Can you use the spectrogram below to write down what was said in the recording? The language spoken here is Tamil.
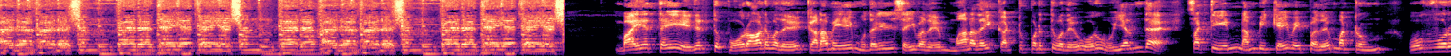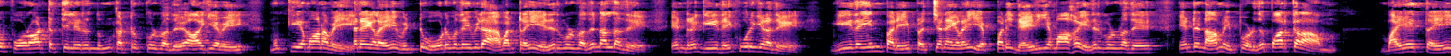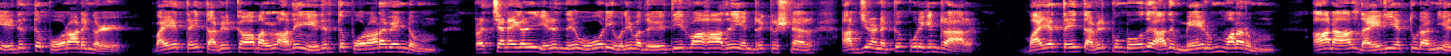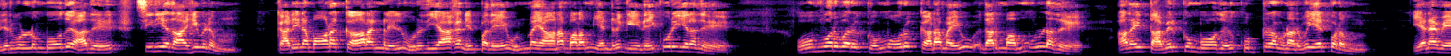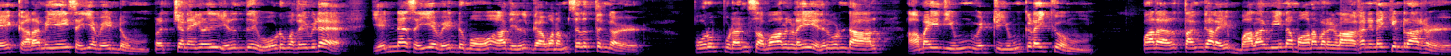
ஹர ஹர சங்கர ஜய ஜய சங்கர ஹர ஹர சங்கர ஜய ஜய பயத்தை எதிர்த்து போராடுவது கடமையை முதலில் செய்வது மனதை கட்டுப்படுத்துவது ஒரு உயர்ந்த சக்தியின் நம்பிக்கை வைப்பது மற்றும் ஒவ்வொரு போராட்டத்திலிருந்தும் கற்றுக்கொள்வது ஆகியவை முக்கியமானவை. பிரச்சனைகளை விட்டு ஓடுவதை விட அவற்றை எதிர்கொள்வது நல்லது என்று கீதை கூறுகிறது. கீதையின்படி பிரச்சனைகளை எப்படி தைரியமாக எதிர்கொள்வது என்று நாம் இப்பொழுது பார்க்கலாம். பயத்தை எதிர்த்து போராடுங்கள். பயத்தை தவிர்க்காமல் அதை எதிர்த்து போராட வேண்டும். பிரச்சனைகள் இருந்து ஓடி ஒளிவது தீர்வாகாது என்று கிருஷ்ணர் அர்ஜுனனுக்கு கூறுகின்றார். பயத்தை தவிர்க்கும்போது அது மேலும் வளரும். ஆனால் தைரியத்துடன் எதிர்கொள்ளும்போது அது சிறியதாகிவிடும். கடினமான காலங்களில் உறுதியாக நிற்பதே உண்மையான பலம் என்று கீதை கூறுகிறது. ஒவ்வொருவருக்கும் ஒரு கடமை தர்மம் உள்ளது. அதை தவிர்க்கும் போது குற்ற உணர்வு ஏற்படும். எனவே கடமையை செய்ய வேண்டும். பிரச்சனைகளில் இருந்து ஓடுவதை விட என்ன செய்ய வேண்டுமோ அதில் கவனம் செலுத்துங்கள். பொறுப்புடன் சவால்களை எதிர்கொண்டால் அமைதியும் வெற்றியும் கிடைக்கும். பலர் தங்களை பலவீனமானவர்களாக நினைக்கின்றார்கள்.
